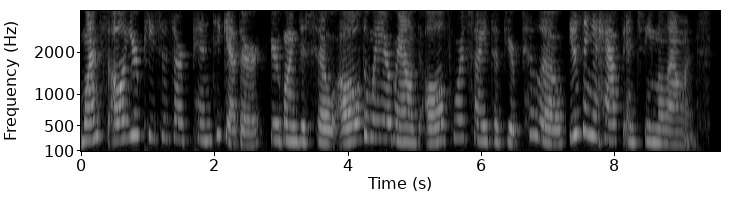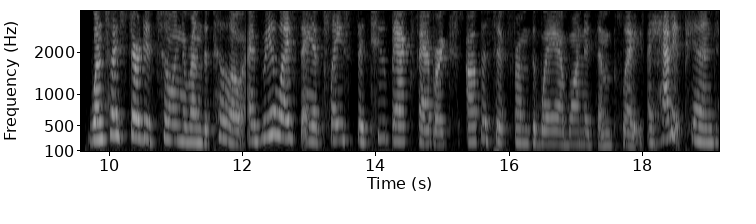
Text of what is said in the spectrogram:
Once all your pieces are pinned together, you're going to sew all the way around all four sides of your pillow using a half inch seam allowance. Once I started sewing around the pillow, I realized I had placed the two back fabrics opposite from the way I wanted them placed. I had it pinned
